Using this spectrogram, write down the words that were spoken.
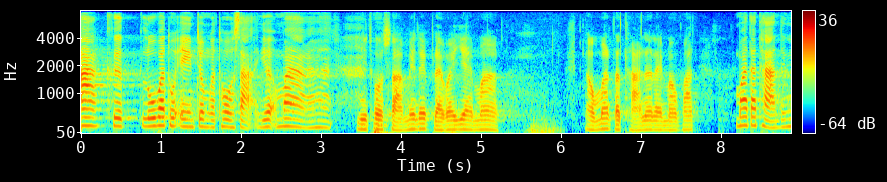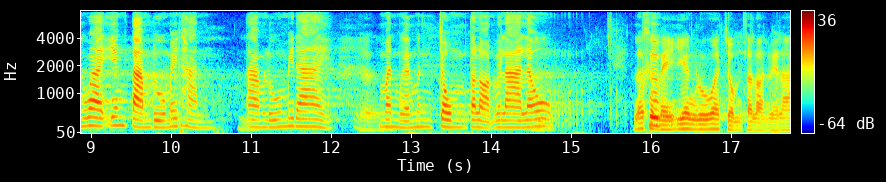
มาก คือรู้ว่าตัวเองจมกับโทสะเยอะมากอะฮะ มีโทสะไม่ได้แปลว่าแย่มาก เอามาตรฐานอะไรมาวัด มาตรฐานตรงที่ว่าเอี้ยงตามดูไม่ทัน ตามรู้ไม่ได้เออมันเหมือนมันจมตลอดเวลาแล้ว แล้วคือทำไมเอี้ยงรู้ว่าจมตลอดเวลา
